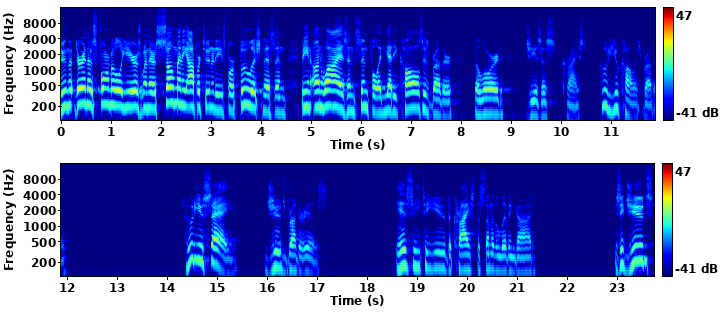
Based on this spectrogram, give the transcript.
during, those formidable years when there's so many opportunities for foolishness and being unwise and sinful, and yet he calls his brother the Lord Jesus Christ. Who do you call his brother? Who do you say Jude's brother is? Is he to you the Christ, the Son of the living God? You see, Jude's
